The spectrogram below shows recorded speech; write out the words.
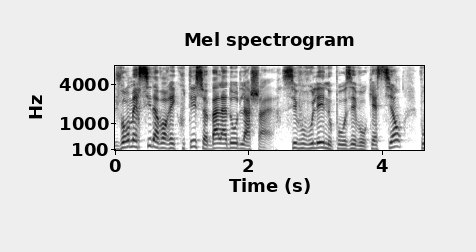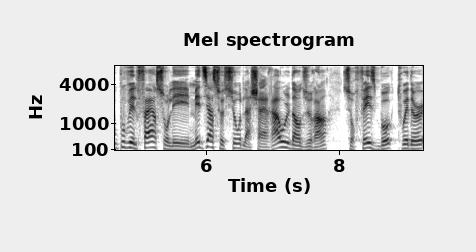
Je vous remercie d'avoir écouté ce balado de la chaire. Si vous voulez nous poser vos questions, vous pouvez le faire sur les médias sociaux de la chaire Raoul Dandurand, sur Facebook, Twitter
